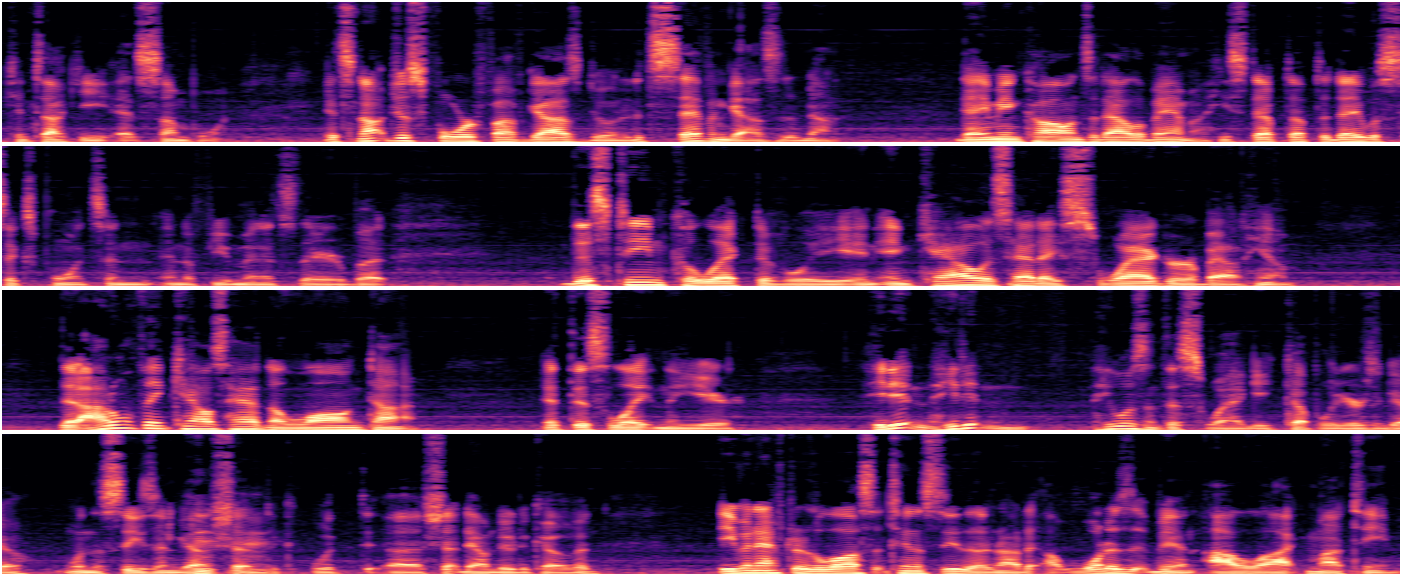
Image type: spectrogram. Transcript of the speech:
Kentucky at some point. It's not just four or five guys doing it; it's seven guys that have done it. Daimion Collins at Alabama, he stepped up today with six points in, in a few minutes there, but this team collectively, and, and Cal has had a swagger about him that I don't think Cal's had in a long time at this late in the year. He didn't. He didn't. He wasn't this swaggy a couple years ago when the season got shut with uh, shut down due to COVID. Even after the loss at Tennessee the other night, uh, what has it been? I like my team.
